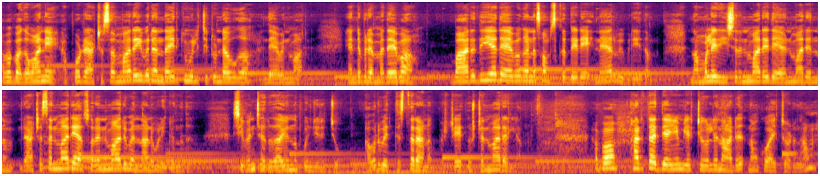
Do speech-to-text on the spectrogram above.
അപ്പോൾ ഭഗവാനെ അപ്പോൾ രാക്ഷസന്മാരെ ഇവരെന്തായിരിക്കും വിളിച്ചിട്ടുണ്ടാവുക? ദേവന്മാർ. എന്റെ ബ്രഹ്മദേവ ഭാരതീയ ദേവഗണ സംസ്കൃതിയുടെ നേർവിപരീതം. നമ്മളിൽ ഈശ്വരന്മാരെ ദേവന്മാരെന്നും രാക്ഷസന്മാരെ അസുരന്മാരും എന്നാണ് വിളിക്കുന്നത്. ശിവൻ ചെറുതായൊന്ന് പുഞ്ചിരിച്ചു. അവർ വ്യത്യസ്തരാണ് പക്ഷേ ദുഷ്ടന്മാരല്ല. അപ്പോൾ അടുത്ത അധ്യായം യക്ഷികളുടെ നാട് നമുക്ക് വായിച്ചു തുടങ്ങാം.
